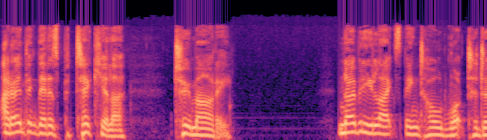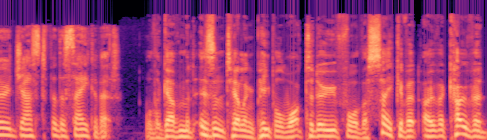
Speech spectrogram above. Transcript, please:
I don't think that is particular to Māori. Nobody likes being told what to do just for the sake of it. Well, the government isn't telling people what to do for the sake of it over COVID,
